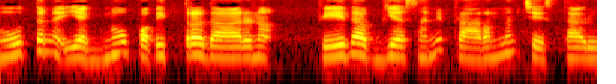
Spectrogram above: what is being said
నూతన యజ్ఞోపవిత్రధారణ వేద అభ్యాసాన్ని ప్రారంభం చేస్తారు.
